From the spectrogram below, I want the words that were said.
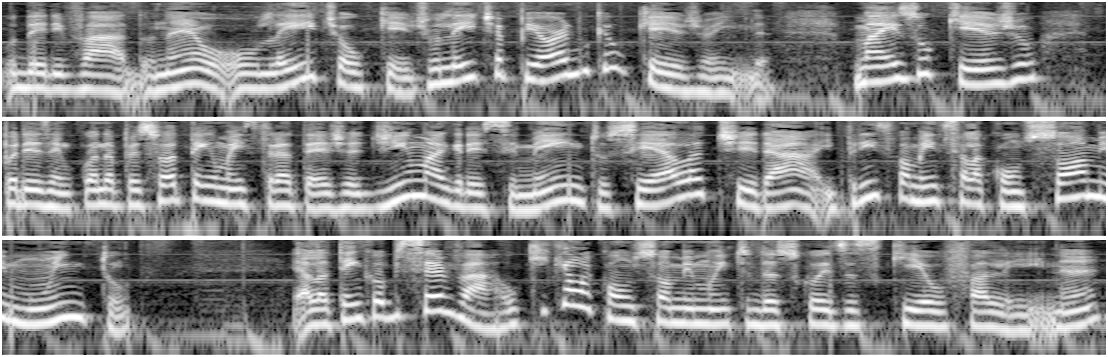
o derivado, né? O, o leite ou o queijo. O leite é pior do que o queijo ainda. Mas o queijo, por exemplo, quando a pessoa tem uma estratégia de emagrecimento, se ela tirar, e principalmente se ela consome muito, ela tem que observar o que, que ela consome muito das coisas que eu falei, né?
